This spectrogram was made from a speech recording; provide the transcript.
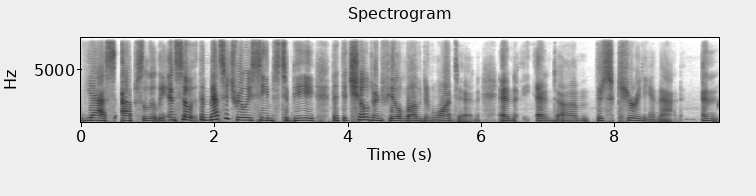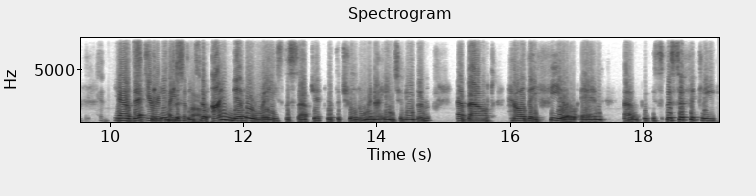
Yes, absolutely. And so the message really seems to be that the children feel loved and wanted, and and um, there's security in that, and You know, that's, that's interesting. irreplaceable. So I never raise the subject with the children when I interview them about how they feel and um, specifically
